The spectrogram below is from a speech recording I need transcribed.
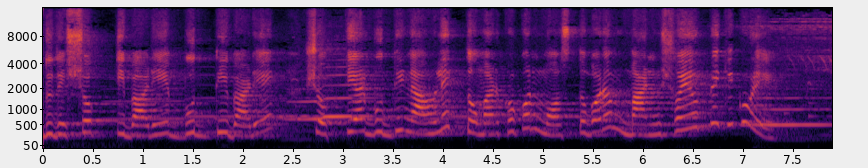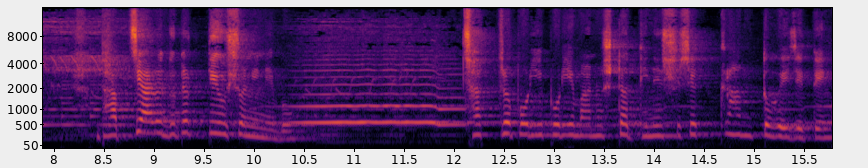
দুধের শক্তি বাড়ে, বুদ্ধি বাড়ে। শক্তি আর বুদ্ধি না হলে তোমার খোকন মস্ত বড় মানুষ হয়ে উঠবে কি করে? ভাবছি আরও দুটো টিউশনই নেব। ছাত্র পড়িয়ে পড়িয়ে মানুষটা দিনের শেষে ক্লান্ত হয়ে যেতেন।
